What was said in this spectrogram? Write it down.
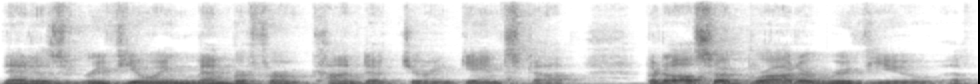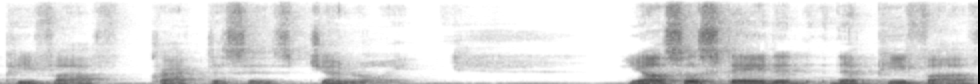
that is reviewing member firm conduct during GameStop, but also a broader review of PFOF practices generally. He also stated that PFOF,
